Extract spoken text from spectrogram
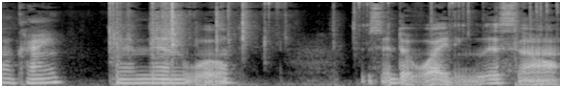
Okay, and then we'll just end up whiting this out.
